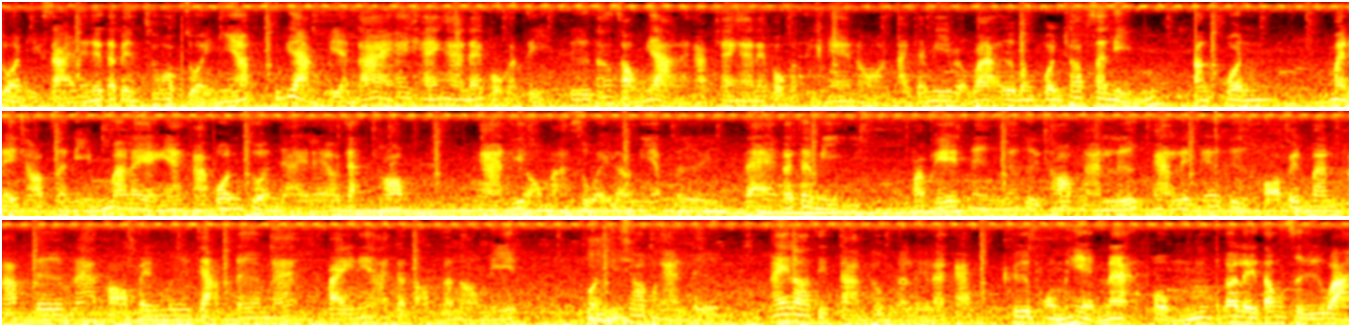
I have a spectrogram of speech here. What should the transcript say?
ส่วนอีกสายหนึงก็จะเป็นชอบสวยเนี้ยบทุกอย่างเปลี่ยนได้ให้ใช้งานได้ปกติ คือทั้งสองอย่างนะครับใช้งานได้ปกติแน่นอน อาจจะมีแบบว่าเออบางคนชอบสนิม บางคนไม่ได้ชอบสนิมอะไรอย่างเงี้ยครับคนส่วนใหญ่แล้วจะชอบ งานที่ออกมาสวยแล้วเนี้ยบเลย แต่ก็จะมีอีกประเภทหนึ่งก็คือชอบงานลึกงานลึกก็คือขอเป็นบานพับเดิมนะขอเป็นมือจับเดิมนะใบนี้อาจจะตอบสนองนี้คนที่ชอบงานเดิม ให้ราติดตามชมกันเลยแล้วกัน คือผมเห็นน่ะผมก็เลยต้องซื้อไว้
